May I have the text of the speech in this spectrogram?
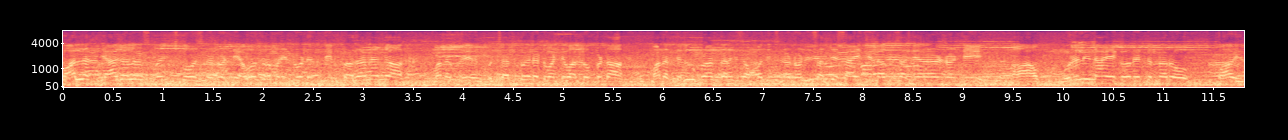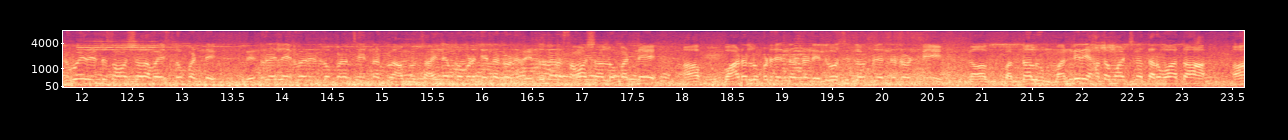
వాళ్ళ త్యాగాలను స్మరించుకోవాల్సినటువంటి అవసరం అనేటువంటిది ప్రధానంగా మనకు చనిపోయినటువంటి వాళ్ళ కూడా మన తెలుగు ప్రాంతానికి సంబంధించినటువంటి సత్యసాయి జిల్లాకు చెందినటువంటి ఆ మురళీ నాయక్ ఎవరైతే ఉన్నారో మా ఇరవై రెండు సంవత్సరాల వయసు లోపట్టే రెండు వేల ఇరవై రెండు లోపల చేరినట్టు సైన్యంలో సైన్యం లోపల చేరినటువంటి రెండున్నర సంవత్సరాల లోపట్నే ఆ బార్డర్ లోపల చేరినటువంటి ఎల్ఓసి లోపల జరిగినటువంటి పద్నాలుగు మందిని హతమార్చిన తర్వాత ఆ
